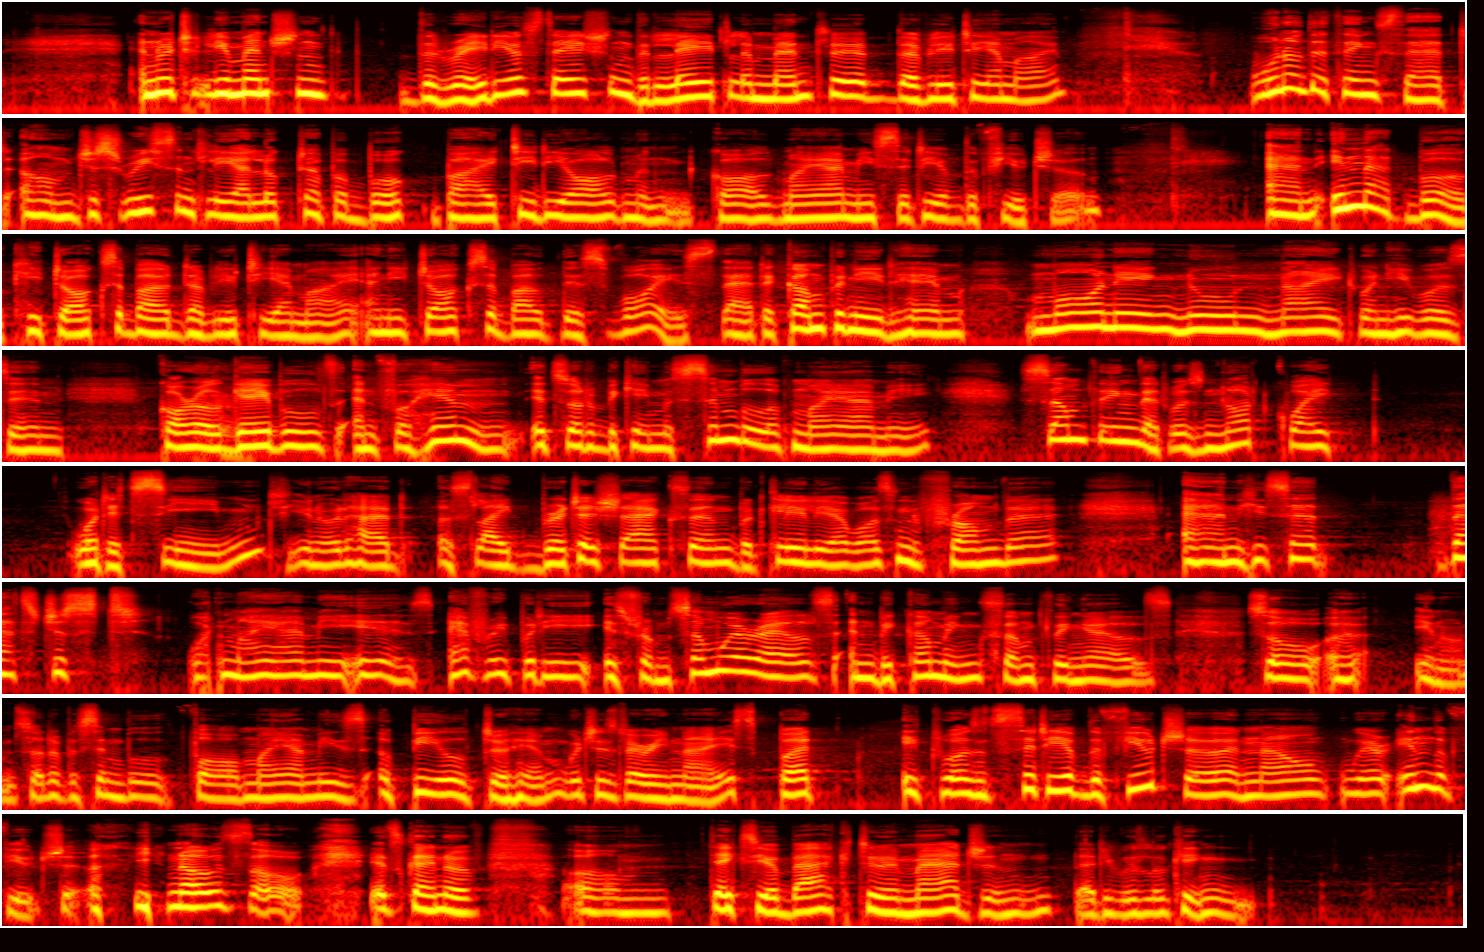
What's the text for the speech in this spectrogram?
And Richard, you mentioned the radio station, the late lamented WTMI. One of the things that um, just recently I looked up a book by T.D. Allman called Miami City of the Future. And in that book, he talks about WTMI and he talks about this voice that accompanied him morning, noon, night when he was in Coral Gables. And for him, it sort of became a symbol of Miami, something that was not quite what it seemed. You know, it had a slight British accent, but clearly I wasn't from there. And he said, that's just what Miami is. Everybody is from somewhere else and becoming something else. So uh, you know, I'm sort of a symbol for Miami's appeal to him, which is very nice. But it was city of the future, and now we're in the future, you know. So it's kind of um, takes you back to imagine that he was looking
